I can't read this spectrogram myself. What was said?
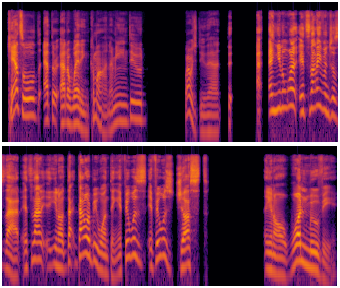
canceled at the at a wedding. Come on, I mean, dude, why would you do that? And you know what? It's not even just that. It's not you know that that would be one thing. If it was if it was just you know one movie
